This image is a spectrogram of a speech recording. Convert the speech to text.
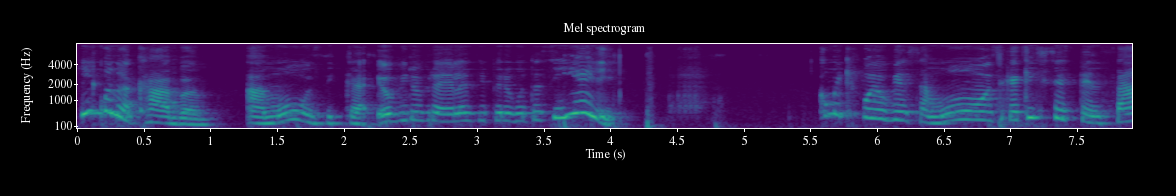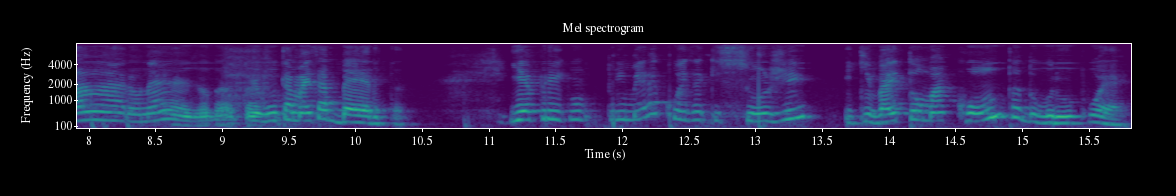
E quando acaba a música, eu viro para elas e pergunto assim, e aí? Como é que foi ouvir essa música? O que, vocês pensaram, né? Pergunta mais aberta. E a primeira coisa que surge e que vai tomar conta do grupo é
